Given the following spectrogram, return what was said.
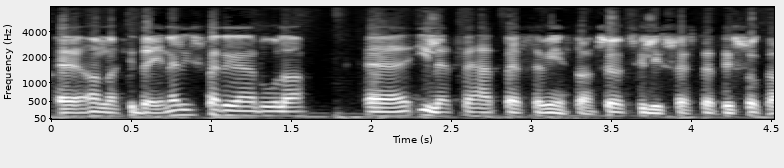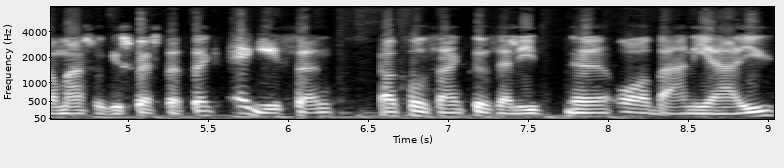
e, annak idején elismerően róla, Eh, illetve hát persze Winston Churchill is festett, és sokan mások is festettek, egészen a hozzánk közeli eh, Albániáig,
